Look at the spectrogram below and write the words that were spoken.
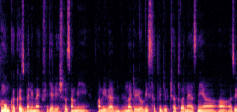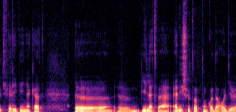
munka közbeni megfigyelés az, ami, amivel nagyon jól vissza tudjuk csatornázni a, a, az ügyféligényeket, ö, ö, illetve el is jutottunk oda, hogy,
